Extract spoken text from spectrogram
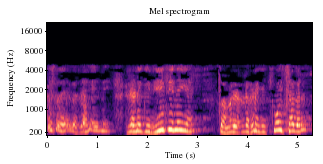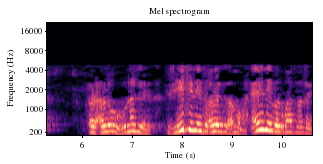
कैसे रहेगा रहेगा ही नहीं। रहने की रीत नहीं है। तो हमें रखने की क्यों इच्छा करे? और अलग होना की रीत नहीं तो अलग हम है ही नहीं भगवान से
